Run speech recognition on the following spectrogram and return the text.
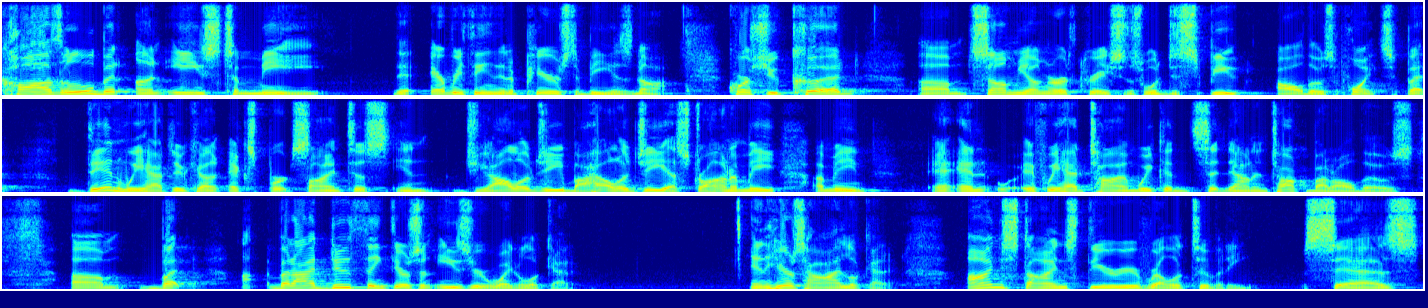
cause a little bit unease to me that everything that appears to be is not. Of course, you could, um, some young earth creationists will dispute all those points, but then we have to become expert scientists in geology, biology, astronomy. I mean, and, and if we had time, we could sit down and talk about all those. Um, but, but I do think there's an easier way to look at it. And here's how I look at it Einstein's theory of relativity says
